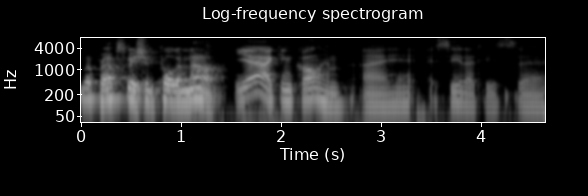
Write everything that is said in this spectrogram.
Well, perhaps we should call him now. Yeah, I can call him. I, I see that he's uh,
